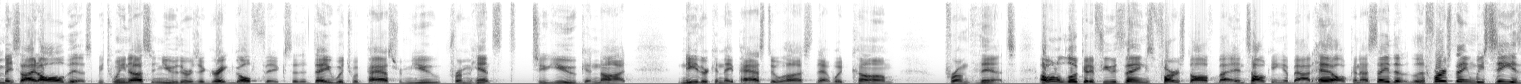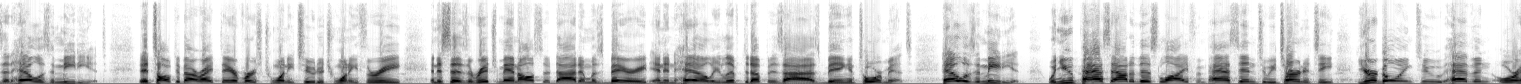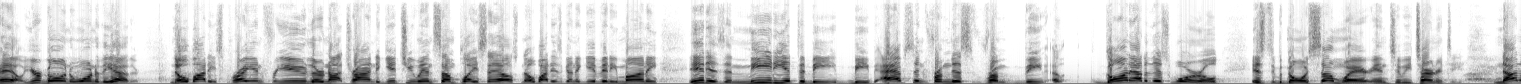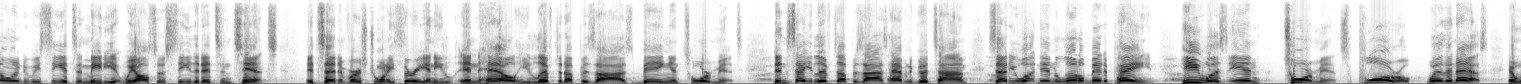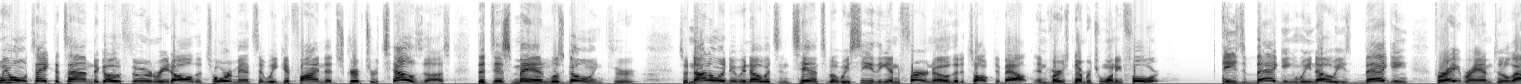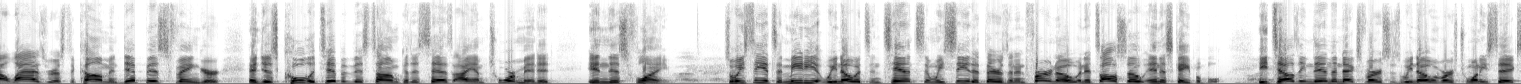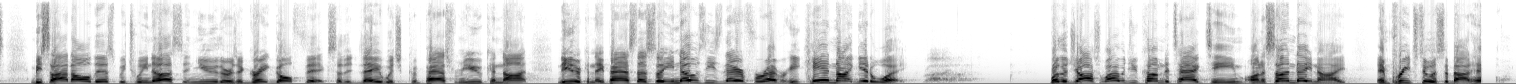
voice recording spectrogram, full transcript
And beside all this, between us and you there is a great gulf fixed, so that they which would pass from you from hence to you cannot, neither can they pass to us that would come from thence. I want to look at a few things first off by, in talking about hell. Can I say that the first thing we see is that hell is immediate? It talked about right there, verse 22 to 23, and it says, The rich man also died and was buried, and in hell he lifted up his eyes, being in torments. Hell is immediate. When you pass out of this life and pass into eternity, you're going to heaven or hell. You're going to one or the other. Nobody's praying for you. They're not trying to get you in someplace else. Nobody's going to give any money. It is immediate to be, be absent from this, from be uh, gone out of this world is to be going somewhere into eternity. Not only do we see it's immediate, we also see that it's intense. It said in verse 23, and he, in hell he lifted up his eyes, being in torment. Didn't say he lifted up his eyes having a good time. Said he wasn't in a little bit of pain. He was in torments, plural, with an S. And we won't take the time to go through and read all the torments that we could find that Scripture tells us that this man was going through. So not only do we know it's intense, but we see the inferno that it talked about in verse number 24. He's begging, we know he's begging for Abraham to allow Lazarus to come and dip his finger and just cool the tip of his tongue because it says, I am tormented in this flame. So we see it's immediate, we know it's intense, and we see that there's an inferno, and it's also inescapable. He tells him then the next verses, we know in verse 26, Beside all this, between us and you, there is a great gulf fixed, so that they which could pass from you cannot, neither can they pass us. So he knows he's there forever. He cannot get away. Right. Brother Josh, why would you come to tag team on a Sunday night and preach to us about hell?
